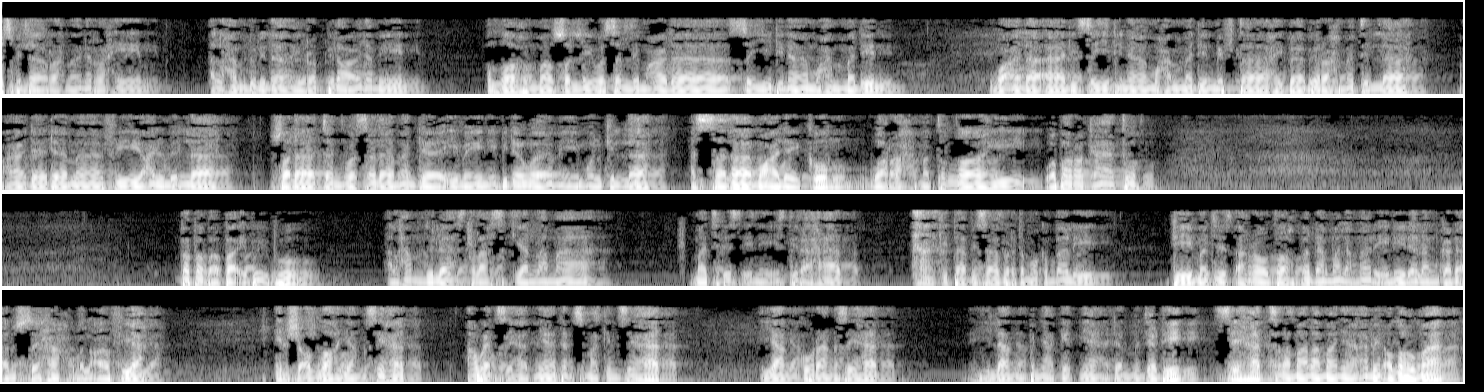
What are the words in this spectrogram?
Bismillahirrahmanirrahim. Alhamdulillahirabbil alamin. Allahumma salli wa sallim ala sayyidina Muhammadin wa ala ali sayyidina Muhammadin miftahi babi rahmatillah adada ma fi ilmillah salatan wa salaman daimain bidawami mulkillah Assalamualaikum warahmatullahi wabarakatuh Bapak-bapak, ibu-ibu Alhamdulillah setelah sekian lama majelis ini istirahat, kita bisa bertemu kembali di majelis Ar-Raudhah pada malam hari ini dalam keadaan sehat wal afiah. Insyaallah yang sehat, awet sehatnya dan semakin sehat, yang kurang sehat hilang penyakitnya dan menjadi sehat selama-lamanya. Amin Allahumma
